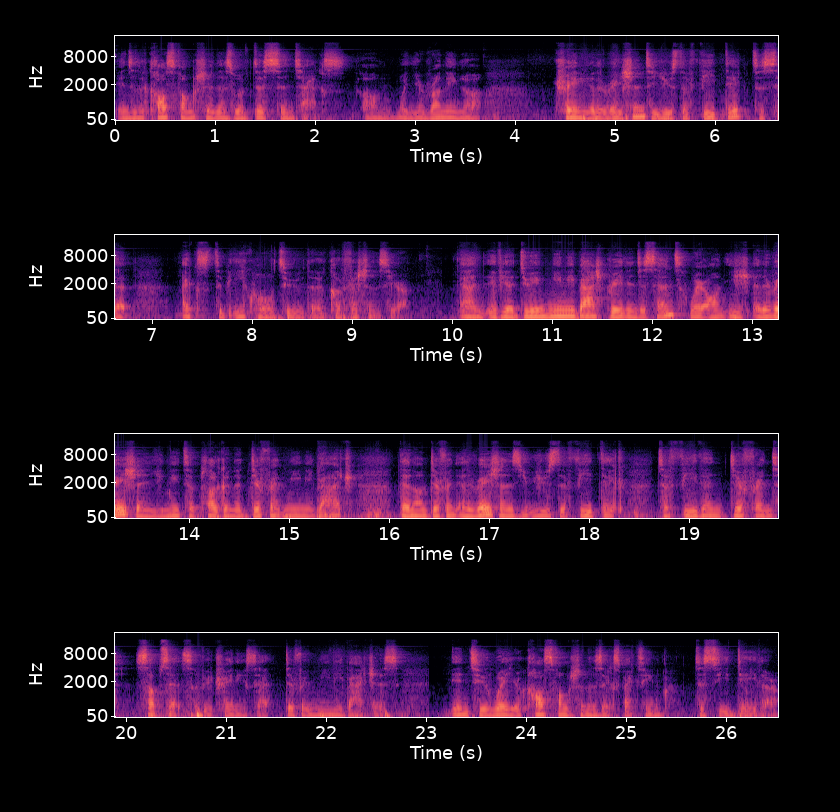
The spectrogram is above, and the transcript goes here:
into the cost function is with this syntax. Um, when you're running a training iteration to use the feed dict to set x to be equal to the coefficients here. And if you're doing mini batch gradient descent, where on each iteration you need to plug in a different mini batch, then on different iterations you use the feed dict to feed in different subsets of your training set, different mini batches into where your cost function is expecting to see data.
